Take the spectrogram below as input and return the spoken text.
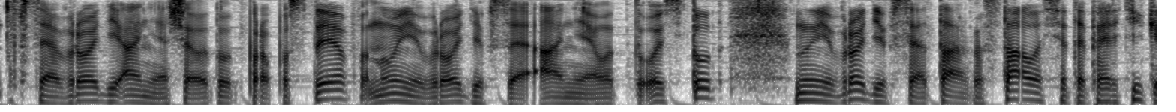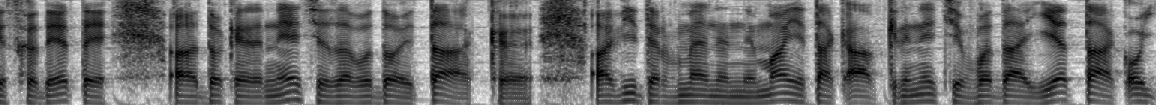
все, вроді, а ні, ще отут пропустив, ну і вроді все. А ні, от ось тут. Ну і вроді все. Так, осталося тепер тільки сходити а, до криниці за водою. Так, е, а вітер в мене немає. Так, а в криниці вода є. Так, ой,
